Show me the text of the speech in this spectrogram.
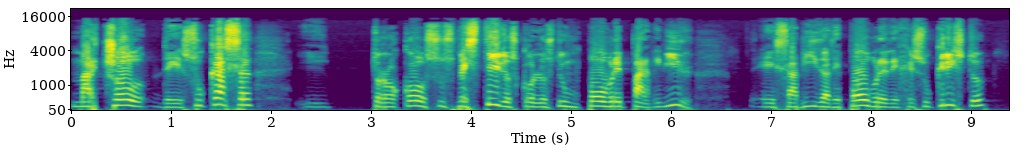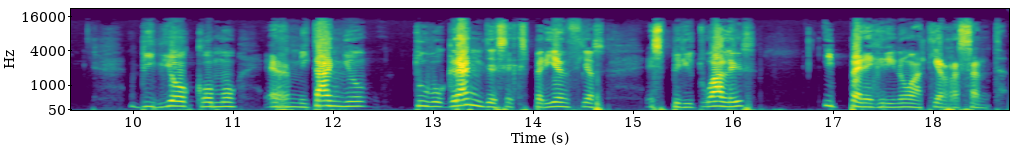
marchó de su casa y trocó sus vestidos con los de un pobre para vivir esa vida de pobre de Jesucristo, vivió como ermitaño, tuvo grandes experiencias espirituales y peregrinó a Tierra Santa.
